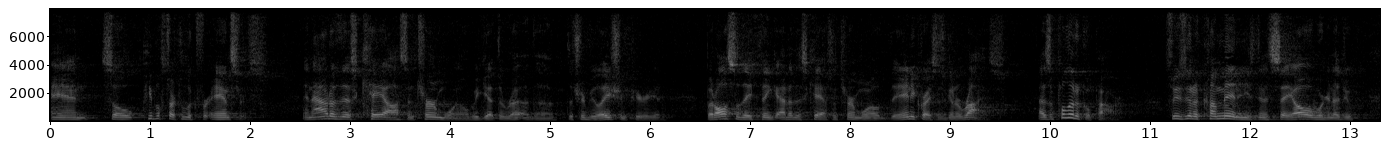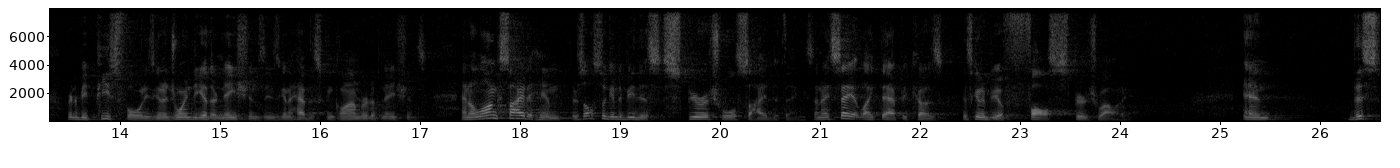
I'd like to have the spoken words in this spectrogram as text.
And so people start to look for answers. And out of this chaos and turmoil, we get the, the, the tribulation period. But also, they think out of this chaos and turmoil, the Antichrist is going to rise as a political power. So he's going to come in and he's going to say, oh, we're going to do, we're going to be peaceful, and he's going to join together nations, and he's going to have this conglomerate of nations. And alongside of him, there's also going to be this spiritual side to things. And I say it like that because it's going to be a false spirituality. And this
